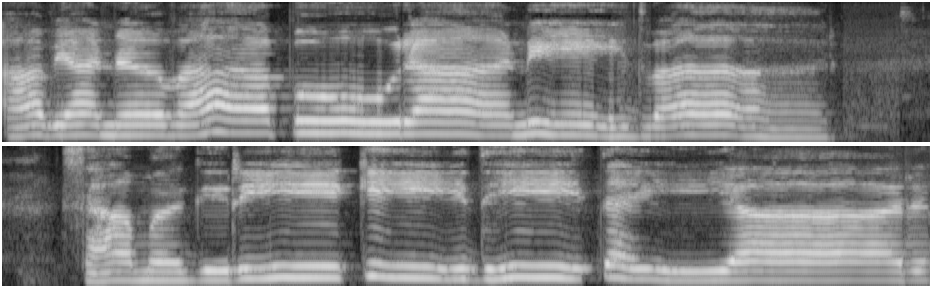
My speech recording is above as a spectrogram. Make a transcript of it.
આવ્યા નવા પુરાને દ્વાર. સામગ્રી કીધી તૈયાર.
